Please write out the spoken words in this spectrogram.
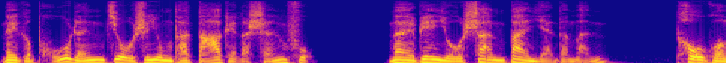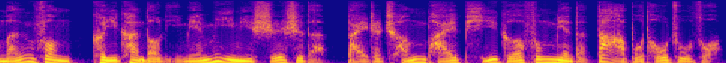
那个仆人就是用它打给了神父。那边有扇半掩的门，透过门缝可以看到里面密密实实的摆着成排皮革封面的大部头著作。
